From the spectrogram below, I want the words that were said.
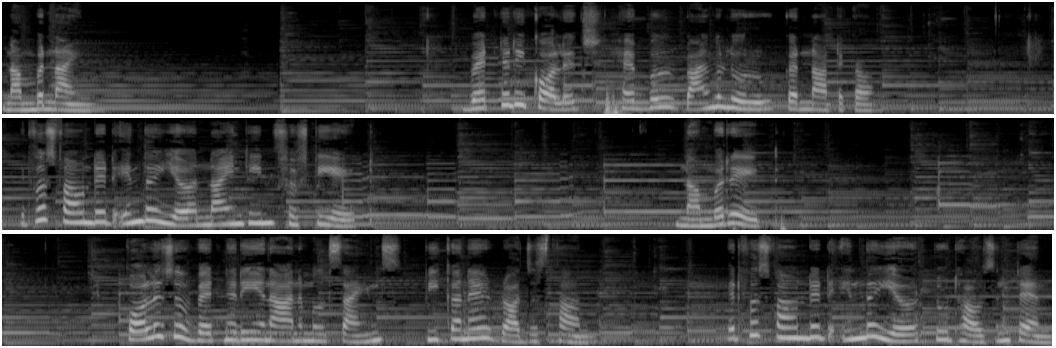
Number 9. Veterinary College, Hebbal, Bangalore, Karnataka. It was founded in the year 1958. Number 8. College of Veterinary and Animal Science, Bikaner, Rajasthan. It was founded in the year 2010.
